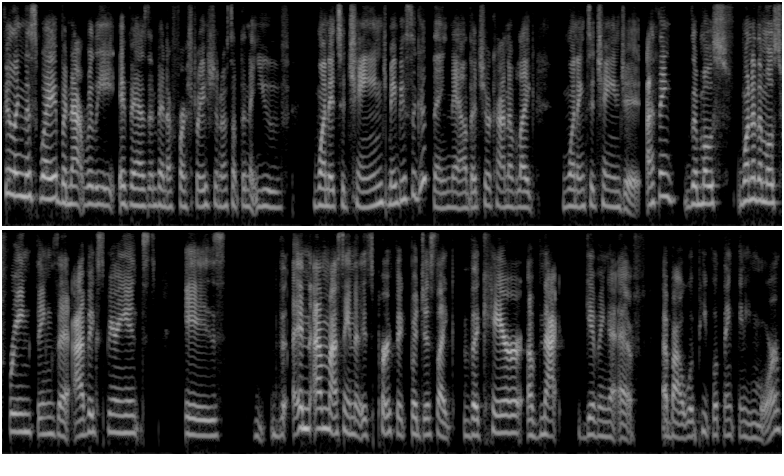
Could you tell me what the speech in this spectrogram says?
feeling this way, but not really if it hasn't been a frustration or something that you've wanted to change, maybe it's a good thing now that you're kind of like wanting to change it. I think the most one of the most freeing things that I've experienced is the, and I'm not saying that it's perfect, but just like the care of not giving a F about what people think anymore.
